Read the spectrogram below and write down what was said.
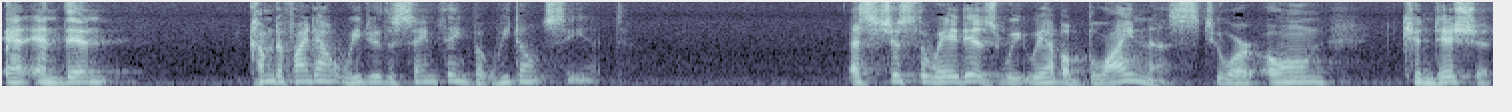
And, and then come to find out, we do the same thing, but we don't see it. That's just the way it is. We, we have a blindness to our own condition.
